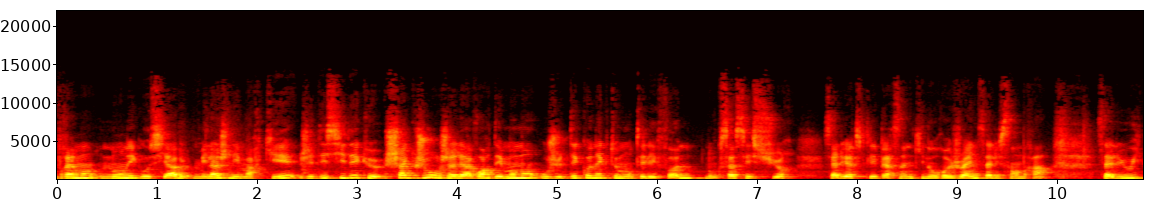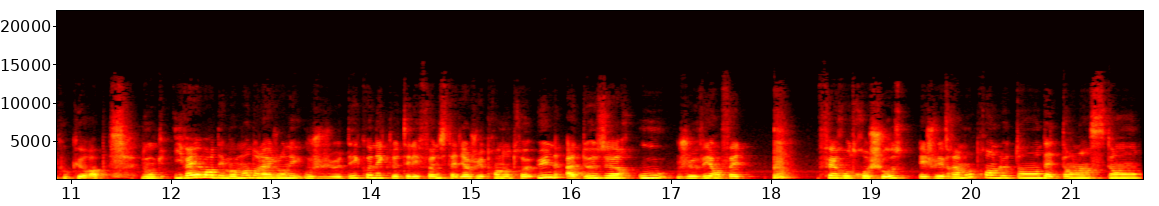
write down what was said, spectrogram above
vraiment non négociable, mais là je l'ai marqué. J'ai décidé que chaque jour j'allais avoir des moments où je déconnecte mon téléphone, donc ça c'est sûr. Salut à toutes les personnes qui nous rejoignent, salut Sandra, salut WeCook Europe. Donc il va y avoir des moments dans la journée où je déconnecte le téléphone, c'est-à-dire je vais prendre entre une à deux heures où je vais en fait faire autre chose et je vais vraiment prendre le temps d'être dans l'instant,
